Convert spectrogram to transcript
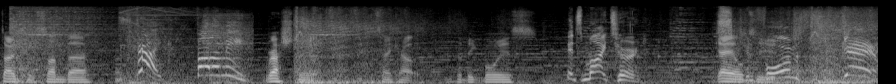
Time to Sunder. Strike! Follow me! Rush to it. take out the big boys. It's my turn. Gale Second to form, Gale.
